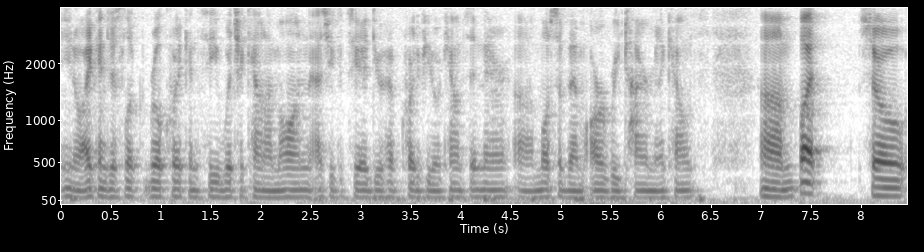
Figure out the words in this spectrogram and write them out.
you know I can just look real quick and see which account I'm on. As you can see I do have quite a few accounts in there. Uh, most of them are retirement accounts. Um, but so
